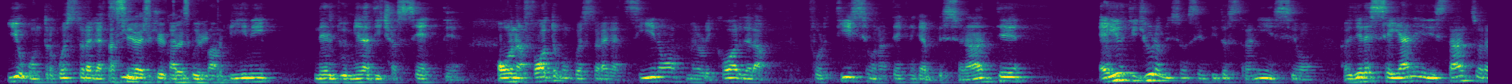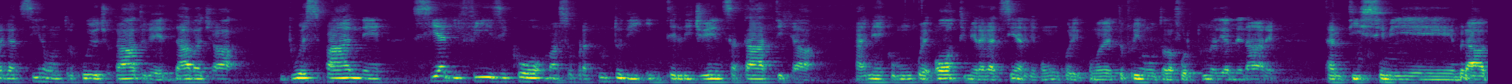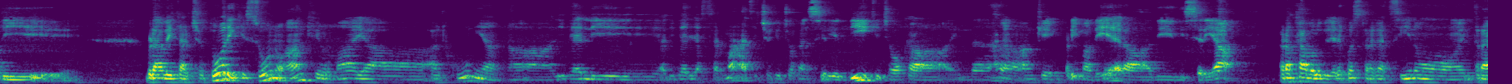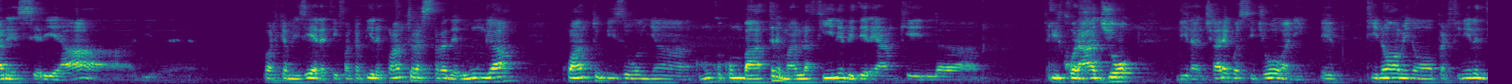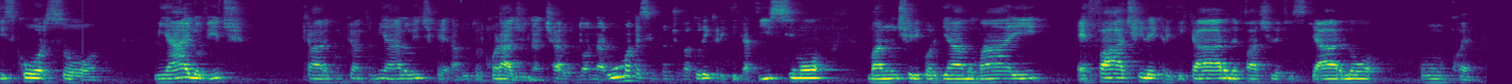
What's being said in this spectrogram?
io contro questo ragazzino ah, sì, giocato con i bambini nel 2017, ho una foto con questo ragazzino, me lo ricordo, era fortissimo, una tecnica impressionante. E io ti giuro mi sono sentito stranissimo, a vedere sei anni di distanza un ragazzino contro cui ho giocato che dava già due spanne, sia di fisico ma soprattutto di intelligenza tattica. Ai miei comunque ottimi ragazzini perché comunque come ho detto prima ho avuto la fortuna di allenare tantissimi bravi, bravi calciatori che sono anche ormai a, alcuni a, a, livelli, a, livelli, affermati. C'è chi gioca in Serie D chi gioca in, anche in primavera di, di Serie A. Però cavolo vedere questo ragazzino entrare in Serie A porca miseria, ti fa capire quanto la strada è lunga, quanto bisogna comunque combattere, ma alla fine vedere anche il, il coraggio di lanciare questi giovani. E ti nomino per finire il discorso Mihailovic, giudicare compianto Mialovic che ha avuto il coraggio di lanciare un Donnarumma che è sempre un giocatore criticatissimo, ma non ci ricordiamo mai, è facile criticarlo, è facile fischiarlo, comunque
